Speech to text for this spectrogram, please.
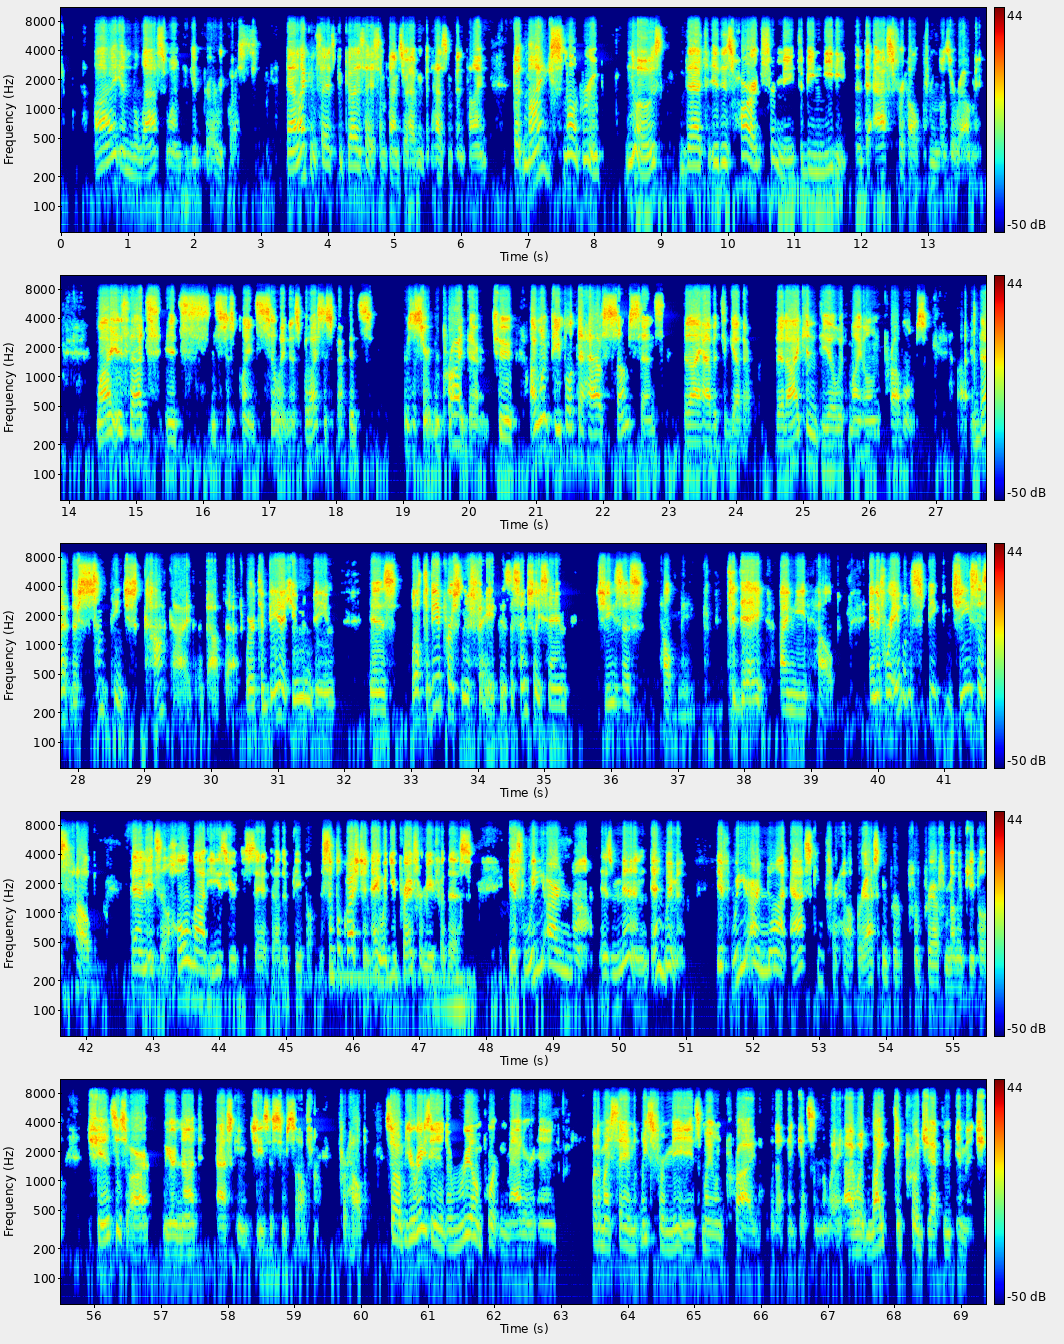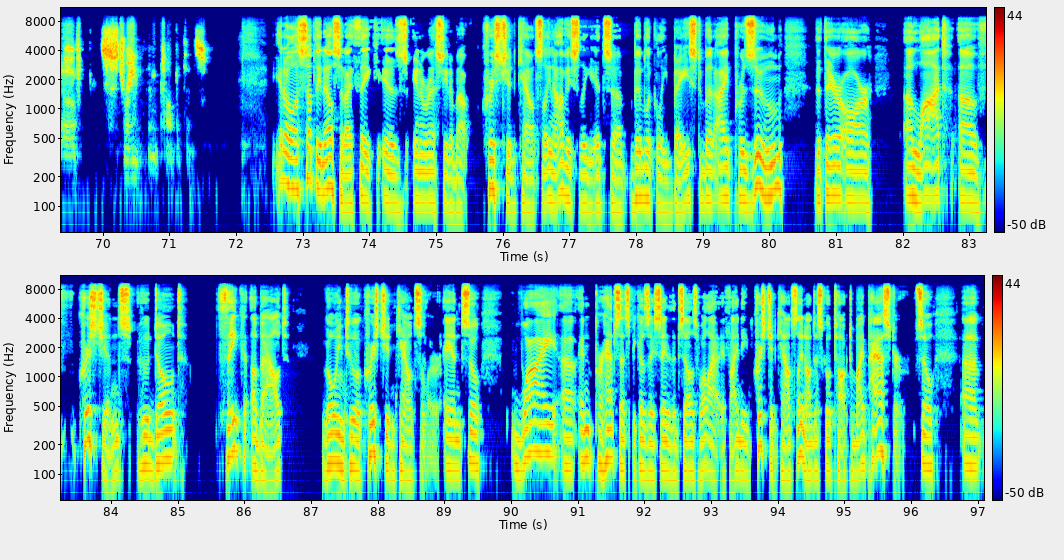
I am the last one to give prayer requests. And I can say it's because, hey, sometimes there haven't been, hasn't been time. But my small group knows that it is hard for me to be needy and to ask for help from those around me. Why is that? It's it's just plain silliness, but I suspect it's there's a certain pride there. To I want people to have some sense that I have it together, that I can deal with my own problems. Uh, and that, there's something just cockeyed about that, where to be a human being is well, to be a person of faith is essentially saying, Jesus, help me. Today, I need help. And if we're able to speak Jesus, help, then it's a whole lot easier to say it to other people. A simple question Hey, would you pray for me for this? If we are not, as men and women, if we are not asking for help or asking for, for prayer from other people, chances are we are not asking Jesus himself for help. So you're raising a real important matter. And what am I saying? At least for me, it's my own pride that I think gets in the way. I would like to project an image of strength and competence. You know, something else that I think is interesting about Christian counseling, obviously it's uh, biblically based, but I presume that there are a lot of Christians who don't think about going to a Christian counselor. And so, why, uh, and perhaps that's because they say to themselves, well, if I need Christian counseling, I'll just go talk to my pastor. So, uh,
